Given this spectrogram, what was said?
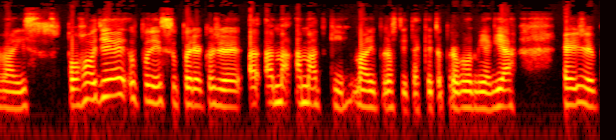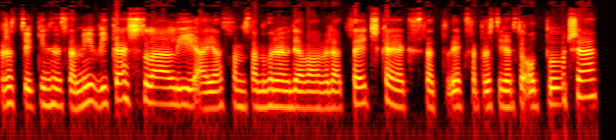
mali v pohode, úplne super, akože a, a, a matky mali proste takéto problémy, jak ja. Hej, že proste, kým sme sa my vykašľali a ja som samozrejme dávala veľa C, jak sa, jak sa proste na to odporúča,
